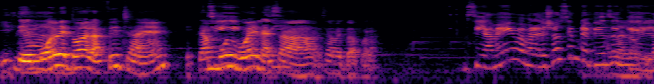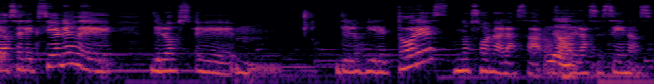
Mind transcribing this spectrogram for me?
y te Claro. mueve toda la ficha, ¿eh? Está Sí, muy buena sí. esa, esa metáfora. Sí, a mí me parece. Yo siempre pienso que las elecciones de, de los eh, de los directores no son al azar, o No. sea, de las escenas.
